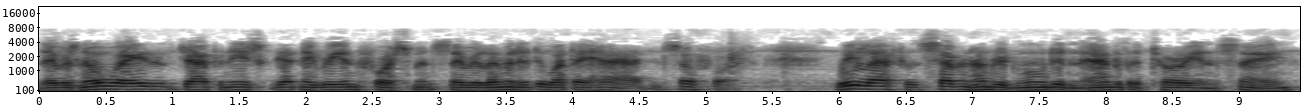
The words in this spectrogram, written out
There was no way that the Japanese could get any reinforcements. They were limited to what they had and so forth. We left with 700 wounded and ambulatory insane.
